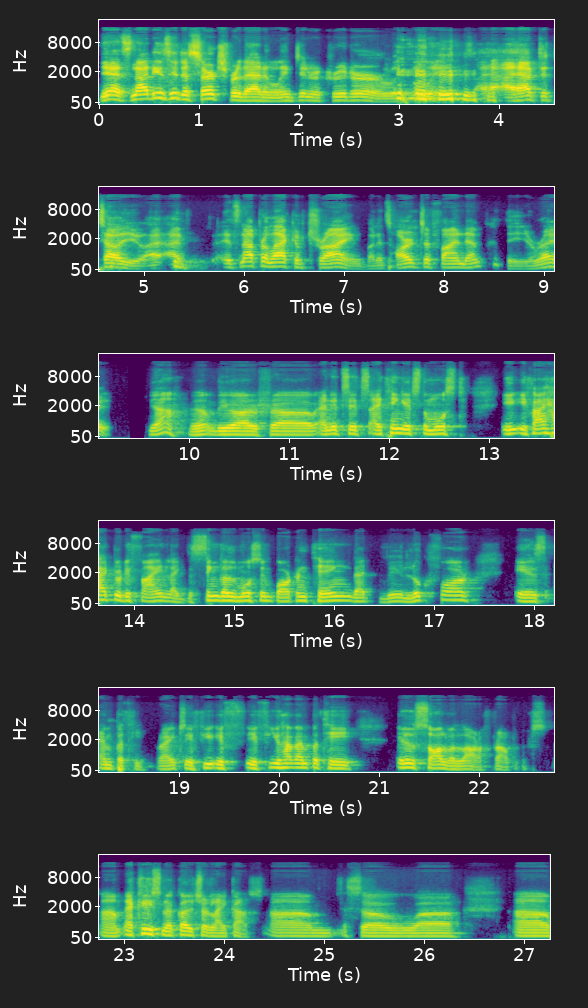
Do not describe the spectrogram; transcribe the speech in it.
yeah, it's not easy to search for that in LinkedIn Recruiter or with Booleans. I, I, have to tell you, I, I've, it's not for lack of trying, but it's hard to find empathy. You're right. Yeah, yeah we are, uh, and it's it's. I think it's the most if i had to define like the single most important thing that we look for is empathy right? So if you if if you have empathy it'll solve a lot of problems um, at least in a culture like us. Um, so uh, uh,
